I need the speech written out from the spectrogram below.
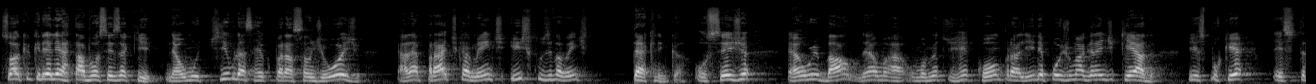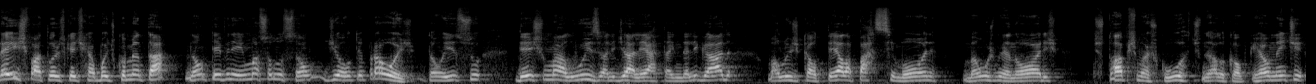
Só que eu queria alertar vocês aqui, né, o motivo dessa recuperação de hoje ela é praticamente exclusivamente técnica, ou seja, é um rebound, né, uma, um movimento de recompra ali depois de uma grande queda. Isso porque esses três fatores que a gente acabou de comentar não teve nenhuma solução de ontem para hoje. Então isso deixa uma luz ali de alerta ainda ligada, uma luz de cautela, parcimônia, mãos menores, stops mais curtos, né, Lucão? Porque realmente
